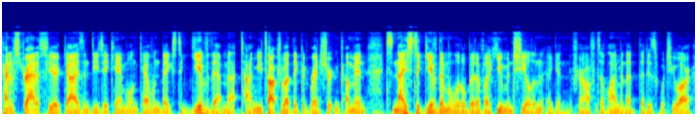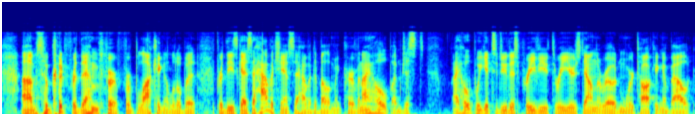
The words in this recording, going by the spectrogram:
kind of stratospheric guys in DJ Campbell and Kevin Banks to give them that time. You talked about they could redshirt and come in. It's nice to give them a little bit of a human shield. And again, if you're an offensive lineman, that, that is what you are. Um, so good for them for, for blocking a little bit for these guys to have a chance to have a development curve. And I hope, I'm just, I hope we get to do this preview three years down the road and we're talking about,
